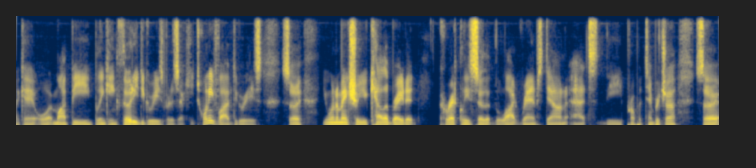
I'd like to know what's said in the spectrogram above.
okay or it might be blinking 30 degrees but it's actually 25 degrees so you want to make sure you calibrate it correctly so that the light ramps down at the proper temperature. So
